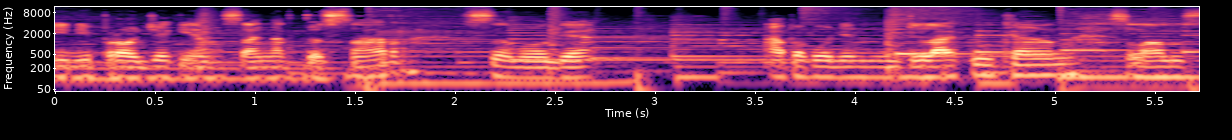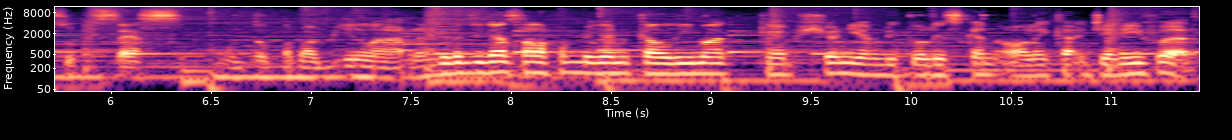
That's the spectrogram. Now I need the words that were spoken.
Ini project yang sangat besar. Semoga apa pun yang dilakukan selalu sukses untuk Papa Bilar. Dan kita juga salpam dengan kalimat caption yang dituliskan oleh Kak Jennifer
